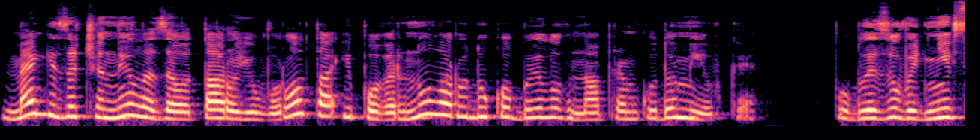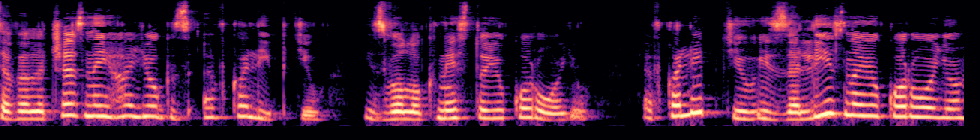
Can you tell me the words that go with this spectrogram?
Мегі зачинила за отарою ворота і повернула руду кобилу в напрямку домівки. Поблизу виднівся величезний гайок з евкаліптів із волокнистою корою. Евкаліптів із залізною корою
